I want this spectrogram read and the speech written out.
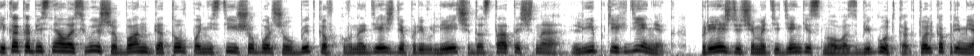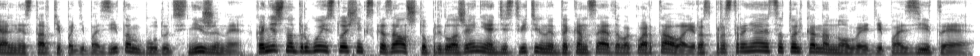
И как объяснялось выше, банк готов понести еще больше убытков в надежде привлечь достаточно липких денег, прежде чем эти деньги снова сбегут, как только премиальные ставки по депозитам будут снижены. Конечно, другой источник сказал, что предложения действительно до конца этого квартала и распространяются только на новые депозиты.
